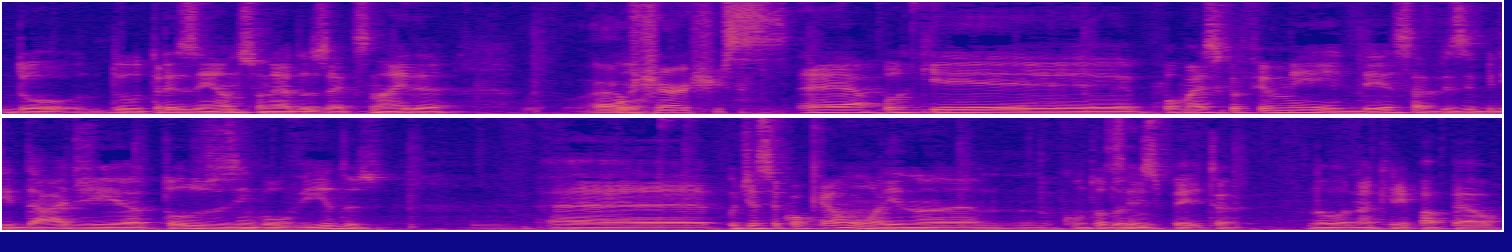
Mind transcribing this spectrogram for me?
Do, do 300, né? Do Zack Snyder. É, Pô. o Xerxes. É, porque por mais que o filme dê essa visibilidade a todos os envolvidos, é, podia ser qualquer um ali, na- com todo respeito, no, naquele papel.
